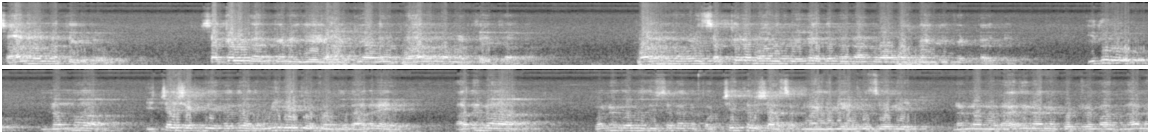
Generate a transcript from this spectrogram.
ಸಾಲವನ್ನು ತೆಗೆದು ಸಕ್ಕರೆ ಕಾರ್ಖಾನೆಗೆ ಹಾಕಿ ಅದನ್ನು ಪ್ರಾರಂಭ ಮಾಡ್ತಾ ಇದ್ದಾಗ ಪ್ರಾರಂಭ ಮಾಡಿ ಸಕ್ಕರೆ ಮಾಡಿದ ಮೇಲೆ ಅದನ್ನು ನಾನು ವಾಪಸ್ ಬ್ಯಾಂಕಿಗೆ ಕಟ್ತಾ ಇದ್ದೇನೆ ಇದು ನಮ್ಮ ಇಚ್ಛಾಶಕ್ತಿ ಏನಂದ್ರೆ ಅದು ಉಳಿಬೇಕು ಅನ್ನುವಂಥದ್ದು. ಆದರೆ ಅದನ್ನ ಕೊನೆಗೊಂದು ದಿವಸ ನಾನು ಪಕ್ಷೇತರ ಶಾಸಕನಾಗಿದ್ದೀನಿ. ಎಲ್ಲರೂ ಸೇರಿ ನನ್ನನ್ನು ರಾಜೀನಾಮೆ ಕೊಟ್ಟರೆ ಮಾತ್ರ ನಾನು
